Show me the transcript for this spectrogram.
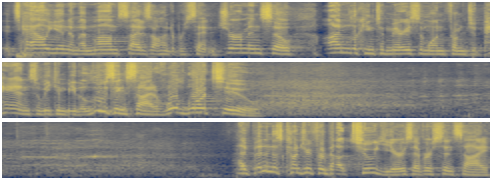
Italian and my mom's side is 100% German, so I'm looking to marry someone from Japan so we can be the losing side of World War II. I've been in this country for about two years, ever since I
